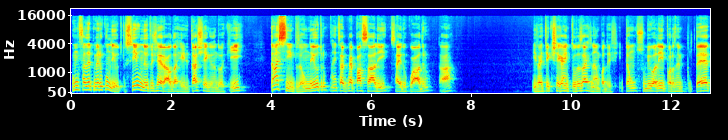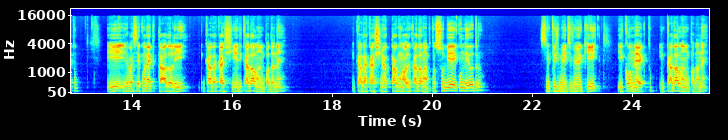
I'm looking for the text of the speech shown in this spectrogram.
vamos fazer primeiro com o neutro. Se o neutro geral da rede está chegando aqui, então é simples, é um neutro, a gente sabe que vai passar ali, sair do quadro, tá? E vai ter que chegar em todas as lâmpadas. Então subiu ali, por exemplo, para o teto e já vai ser conectado ali em cada caixinha de cada lâmpada, né? Em cada caixinha octagonal de cada lâmpada. Então subi aí com neutro, simplesmente venho aqui e conecto em cada lâmpada, né?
